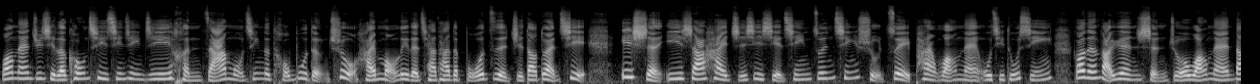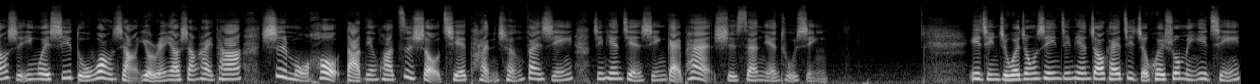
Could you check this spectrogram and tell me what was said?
王男举起了空气清净机，狠砸母亲的头部等处，还猛烈地掐她的脖子，直到断气。一审依杀害直系血亲尊亲属罪，判王男无期徒刑。高等法院审酌王。王男当时因为吸毒妄想有人要伤害他，弑母后打电话自首，且坦诚犯行。今天减刑改判十三年徒刑。疫情指挥中心今天召开记者会说明疫情，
